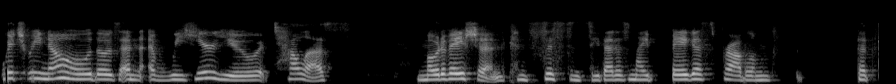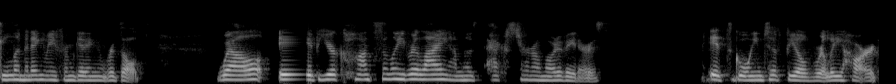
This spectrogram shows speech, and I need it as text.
which we know those, and we hear you tell us motivation, consistency. That is my biggest problem that's limiting me from getting results. Well, if you're constantly relying on those external motivators, it's going to feel really hard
